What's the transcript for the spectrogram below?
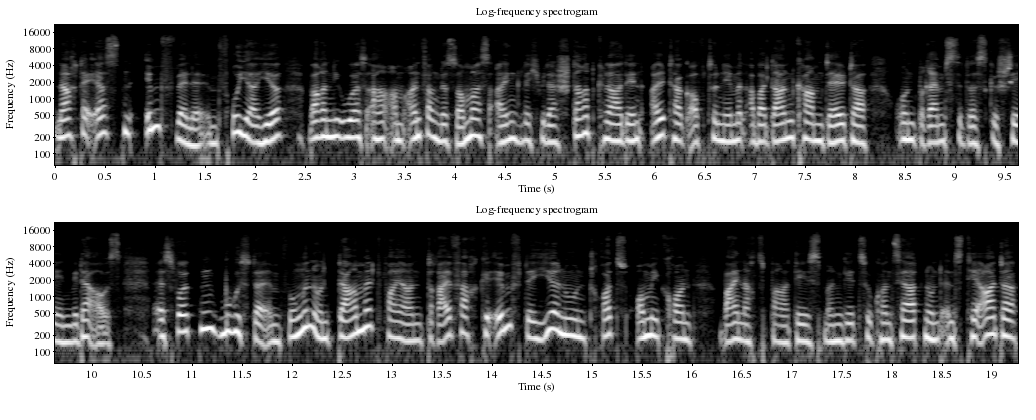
Nach der ersten Impfwelle im Frühjahr hier waren die USA am Anfang des Sommers eigentlich wieder startklar, den Alltag aufzunehmen. Aber dann kam Delta und bremste das Geschehen wieder aus. Es folgten Boosterimpfungen und damit feiern dreifach Geimpfte hier nun trotz Omikron Weihnachtspartys. Man geht zu Konzerten und ins Theater,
